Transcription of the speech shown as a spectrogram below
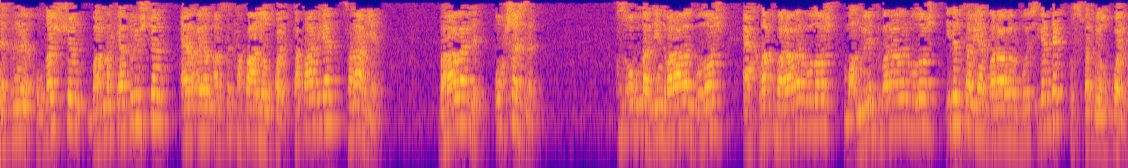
naslni qo'g'dash uchun borliq keltirish uchun er ayol orasida tafoni yo'l qo'ydi tafo degan salohiyat barobarlik o'xshashlik qiz o'g'illar dinda barobar bo'lish axloq barobar bo'lish mol mulki barobar bo'lish ilm saviyat barobar bo'lish degandek bu sifatni yo'l qo'ydi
